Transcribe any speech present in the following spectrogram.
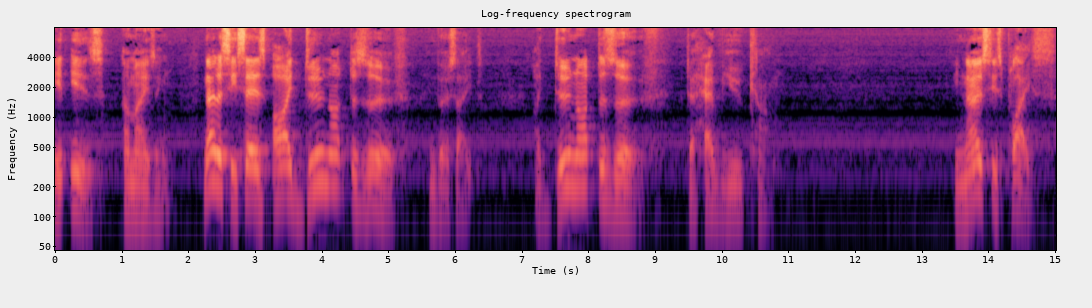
It is amazing. Notice he says, I do not deserve, in verse 8, I do not deserve to have you come. He knows his place.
